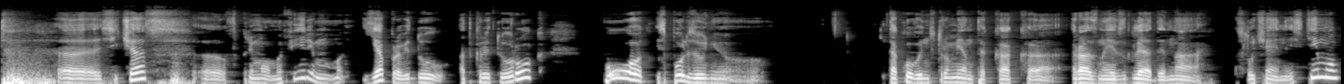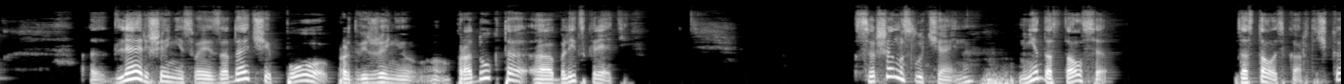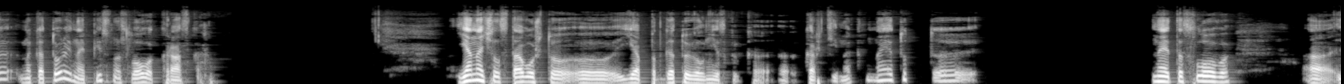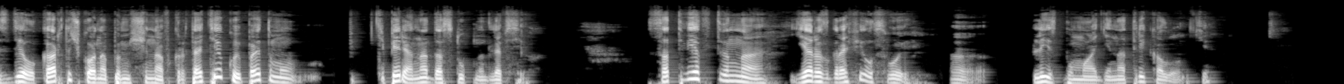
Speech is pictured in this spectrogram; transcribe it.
сейчас в прямом эфире я проведу открытый урок по использованию такого инструмента, как разные взгляды на случайный стимул – для решения своей задачи по продвижению э, продукта э, Blitz Creative. Совершенно случайно мне достался, досталась карточка, на которой написано слово «краска». Я начал с того, что э, я подготовил несколько картинок на, этот, на это слово, а, сделал карточку, она помещена в картотеку, и поэтому Теперь она доступна для всех. Соответственно, я разграфил свой э, лист бумаги на три колонки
